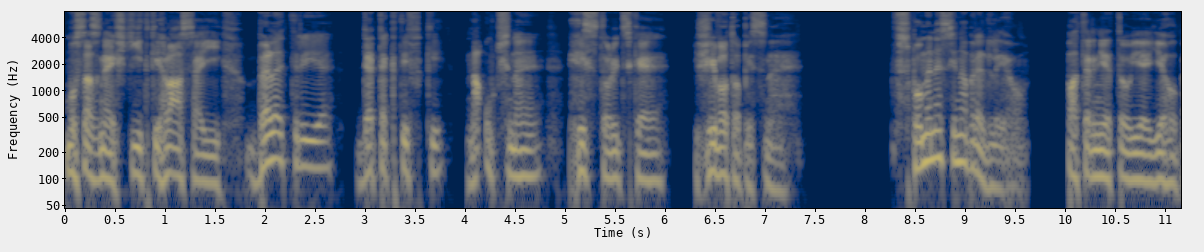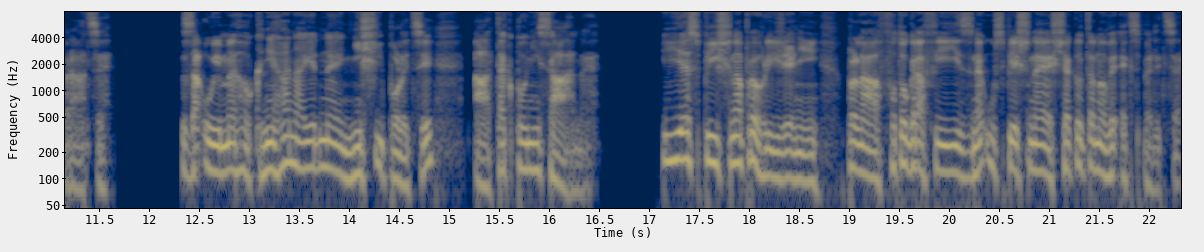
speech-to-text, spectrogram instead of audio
mosazné štítky hlásají beletrie, detektivky, naučné, historické, životopisné. Vzpomene si na Bradleyho. Patrně to je jeho práce. Zaujme ho kniha na jedné nižší polici a tak po ní sáhne. Je spíš na prohlížení, plná fotografií z neúspěšné Shackletonovy expedice.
